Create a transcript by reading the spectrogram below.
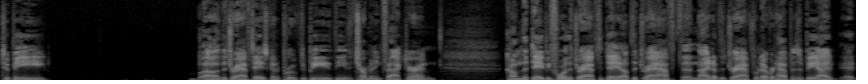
to be uh, the draft day is going to prove to be the determining factor. And come the day before the draft, the day of the draft, the night of the draft, whatever it happens to be, I it,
